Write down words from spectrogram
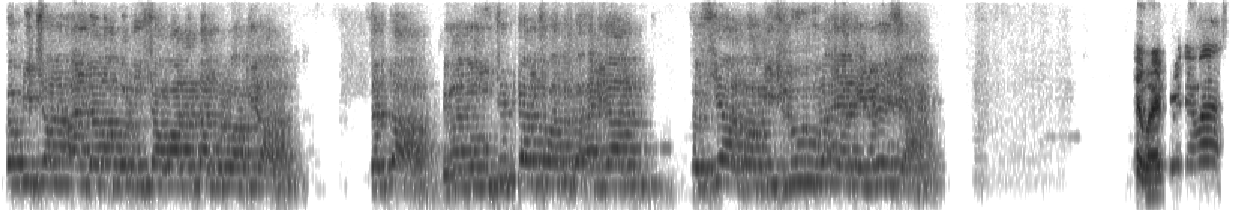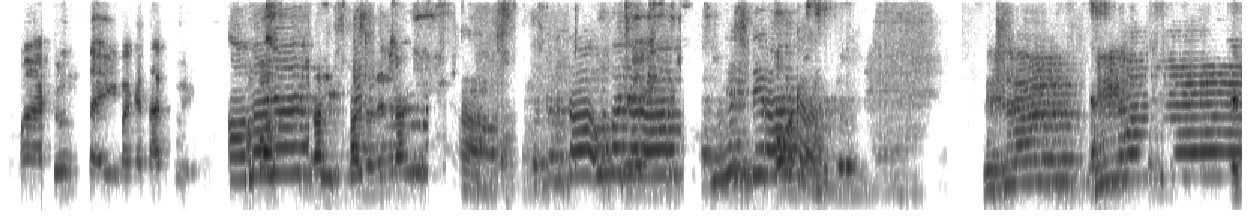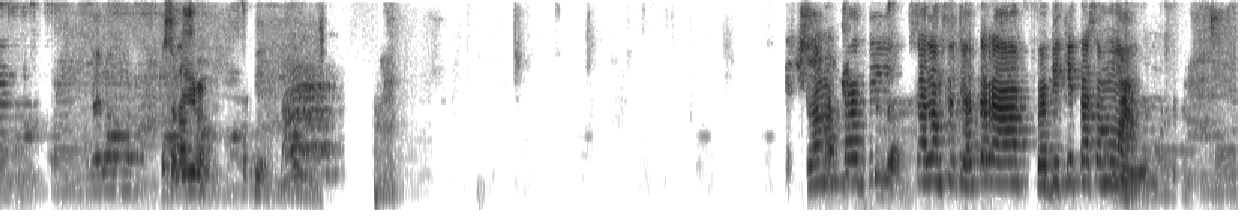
kebijaksanaan dalam permusyawaratan perwakilan serta dengan mewujudkan suatu keadilan sosial bagi seluruh rakyat Indonesia. Eh, wifi ini mas. Madun tei pakai tabu. Amanat peserta upacara diistirahatkan. Pesan apa? Selamat pagi, salam sejahtera bagi kita semua.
